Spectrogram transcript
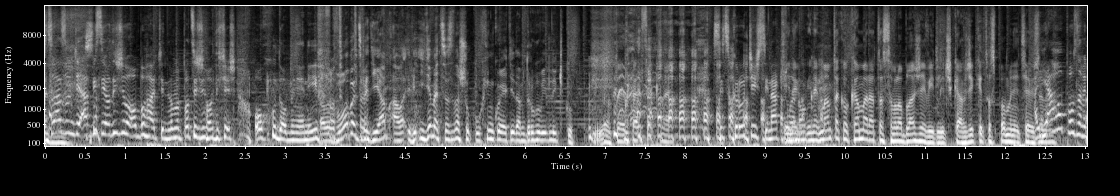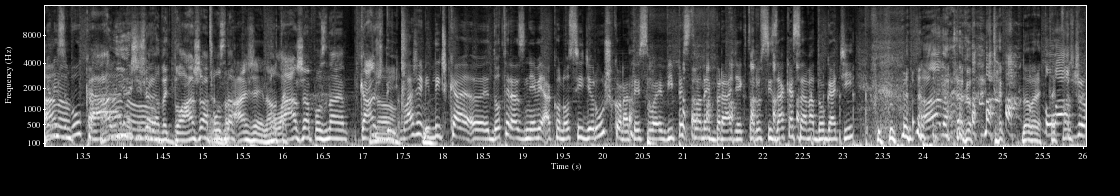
Chcela som ťa, aby si odišiel obohatený, lebo mám pocit, že odídeš ochudobnený. Ale vôbec vedia, ale ideme cez našu kuchynku, ja ti dám druhú vidličku. No, to je perfektné. Si skrútiš si na Inak, členok. inak mám takého kamaráta, sa volá Blažej Vidlička. Vždy, keď to spomeniete. A že ja ho poznám, veď on je z Áno. Vúka. Áno, ježiš, ale veď Bláža pozná, Bláže, no, Bláža pozná každý. No. Blažej Vidlička e, doteraz nevie, ako nosiť rúško na tej svojej vypestvanej brade, ktorú si zakasáva do gati. Áno. tak, dobre, tak poz, Blážo.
